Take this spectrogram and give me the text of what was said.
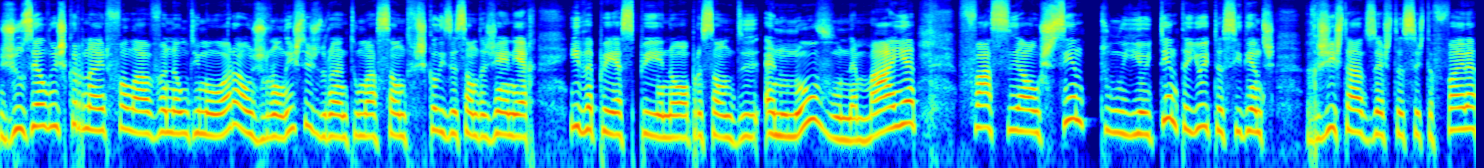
José Luís Carneiro falava na última hora aos jornalistas durante uma ação de fiscalização da GNR e da PSP na operação de Ano Novo, na Maia, face aos 188 acidentes registados esta sexta-feira.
